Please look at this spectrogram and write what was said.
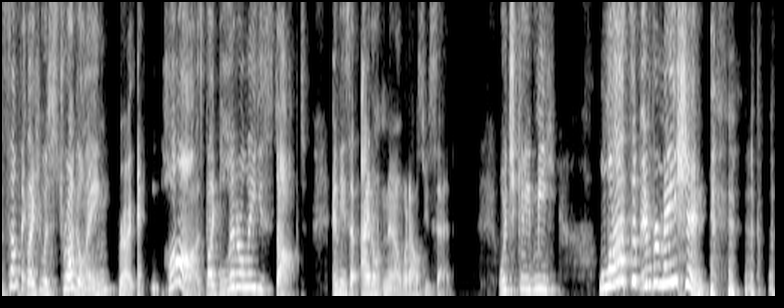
something like he was struggling. Right. And he paused, like literally, he stopped and he said, I don't know what else you said, which gave me lots of information.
